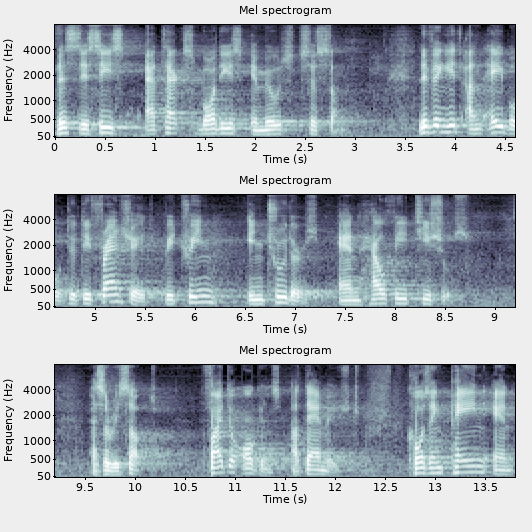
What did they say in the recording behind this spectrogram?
This disease attacks body's immune system, leaving it unable to differentiate between intruders and healthy tissues. As a result, vital organs are damaged, causing pain and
